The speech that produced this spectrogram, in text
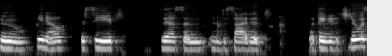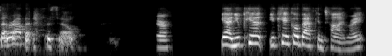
who, you know, received this and and decided what they needed to do was unwrap it. So, sure, yeah, and you can't you can't go back in time, right?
